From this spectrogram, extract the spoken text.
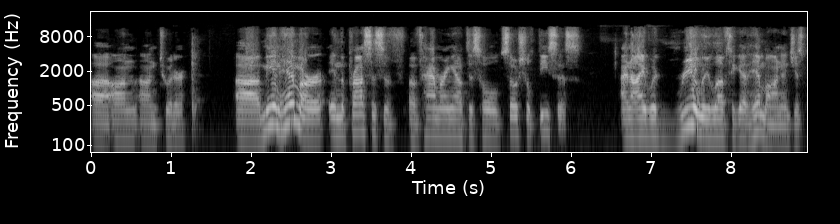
uh, on, on Twitter. Uh, me and him are in the process of, of hammering out this whole social thesis. And I would really love to get him on and just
